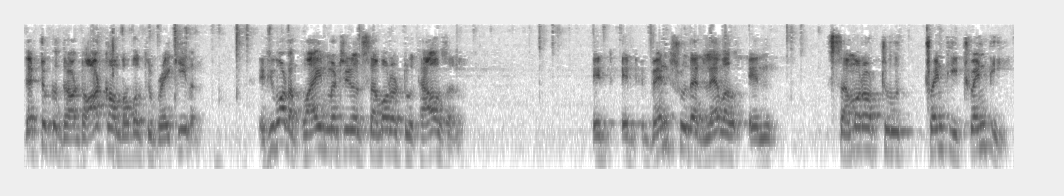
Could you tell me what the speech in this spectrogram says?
That took the dot com bubble to break even. If you want applied materials summer of 2000, it, it went through that level in summer of 2020.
